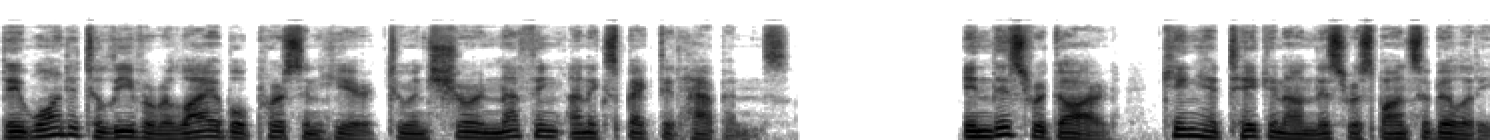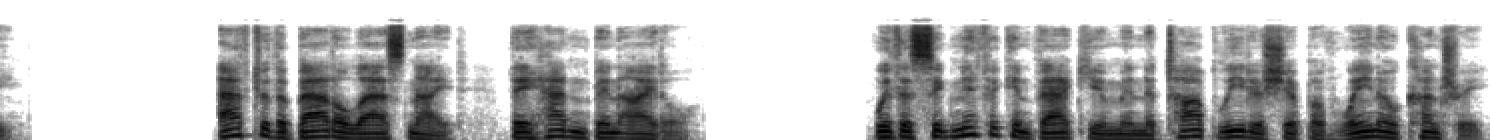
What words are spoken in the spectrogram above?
They wanted to leave a reliable person here to ensure nothing unexpected happens. In this regard, King had taken on this responsibility. After the battle last night, they hadn't been idle. With a significant vacuum in the top leadership of Wano country,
